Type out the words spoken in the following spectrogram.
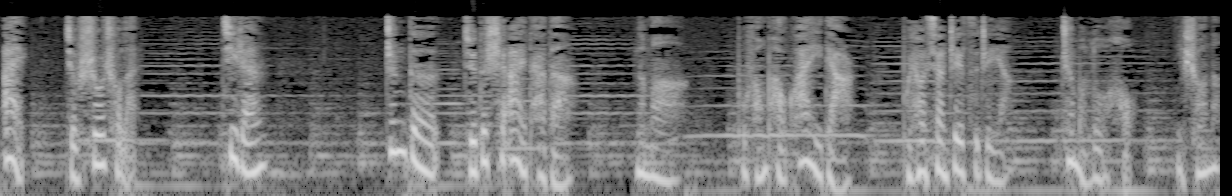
爱就说出来。既然真的觉得是爱他的，那么不妨跑快一点儿，不要像这次这样这么落后。你说呢？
